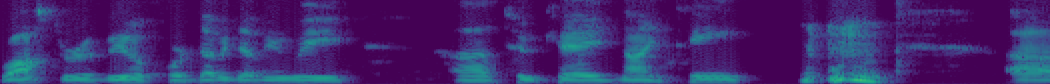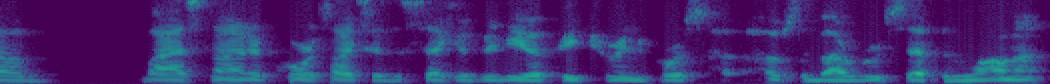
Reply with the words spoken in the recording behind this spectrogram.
roster reveal for WWE uh, 2K19. um, last night, of course, I said the second video featuring, of course, hosted by Rusev and Lana.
